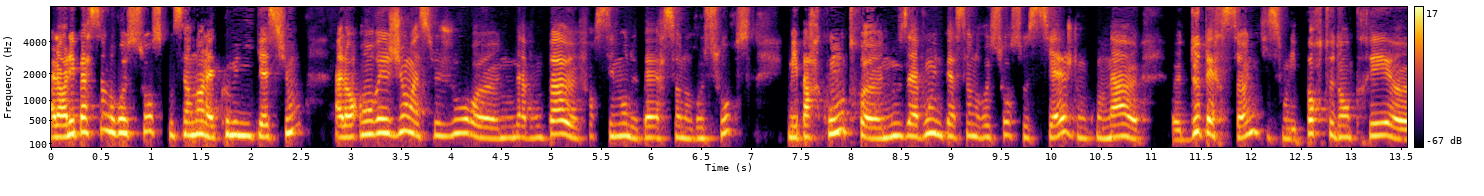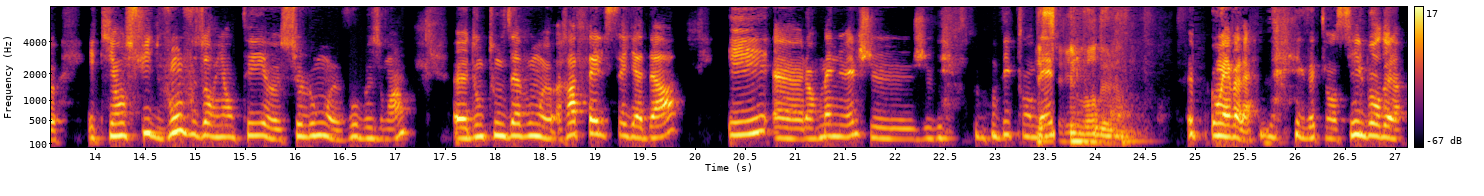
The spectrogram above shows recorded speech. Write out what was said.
Alors, les personnes ressources concernant la communication. Alors, en région, à ce jour, euh, nous n'avons pas euh, forcément de personnes ressources. Mais par contre, nous avons une personne ressource au siège. Donc, on a deux personnes qui sont les portes d'entrée et qui ensuite vont vous orienter selon vos besoins. Donc, nous avons Raphaël Sayada, et euh, alors, Manuel, je, vais demander ton aide. Cyril Bourdelin. Oui, voilà, exactement, Cyril Bourdelin.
